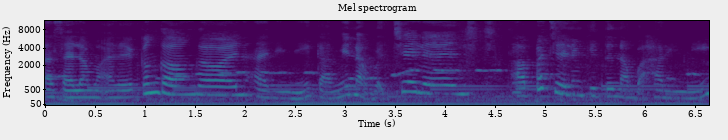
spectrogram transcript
Assalamualaikum kawan-kawan. Hari ni kami nak buat challenge. Apa challenge kita nak buat hari ni?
